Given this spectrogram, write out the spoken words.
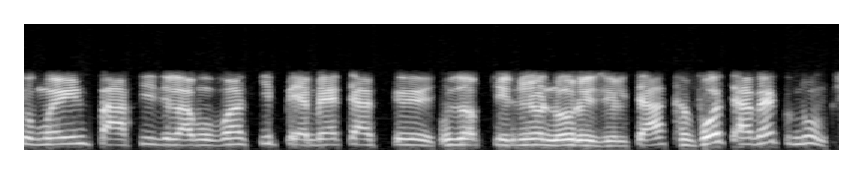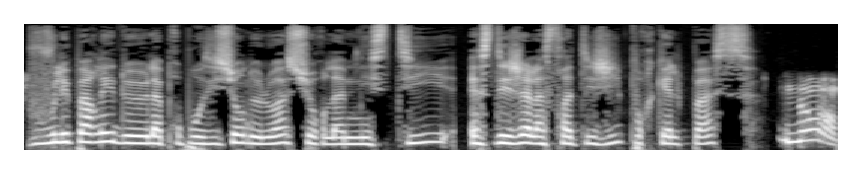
au moins une partie de la mouvance qui permette à ce que nous obtenions nos résultats, vote avec nous. Vous voulez parler de la proposition de loi sur l'amnistie. Est-ce déjà la stratégie pour qu'elle passe? Non,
